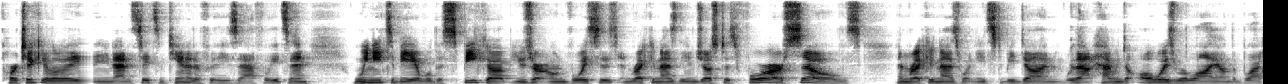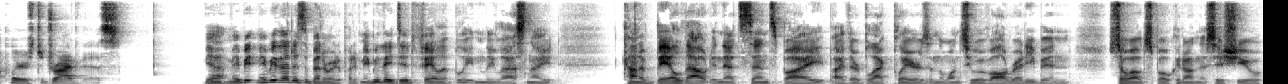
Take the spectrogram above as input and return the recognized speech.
particularly in the United States and Canada for these athletes. And we need to be able to speak up, use our own voices, and recognize the injustice for ourselves and recognize what needs to be done without having to always rely on the black players to drive this. Yeah, maybe maybe that is a better way to put it. Maybe they did fail it blatantly last night, kind of bailed out in that sense by by their black players and the ones who have already been so outspoken on this issue.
